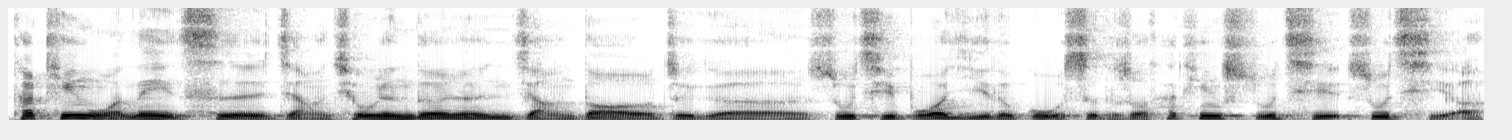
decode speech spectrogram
他听我那次讲求仁得仁，讲到这个舒淇伯夷的故事的时候，他听舒淇舒淇啊，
